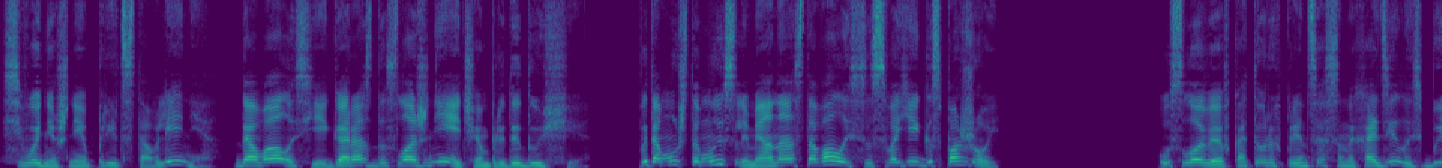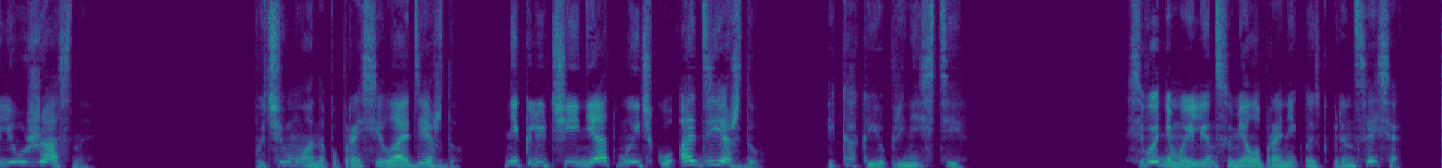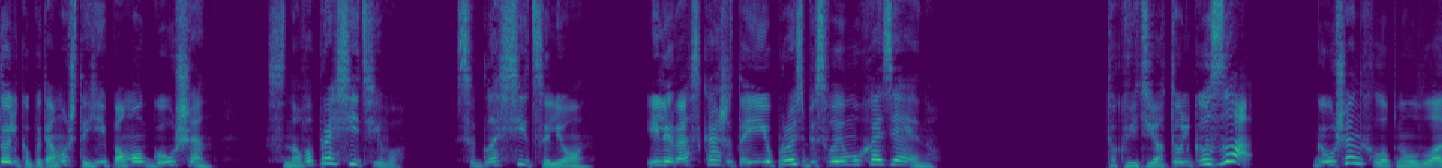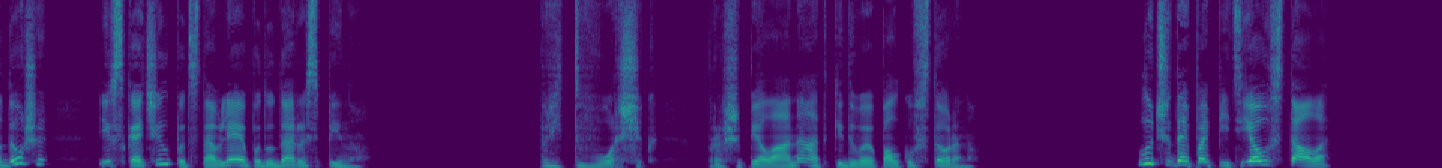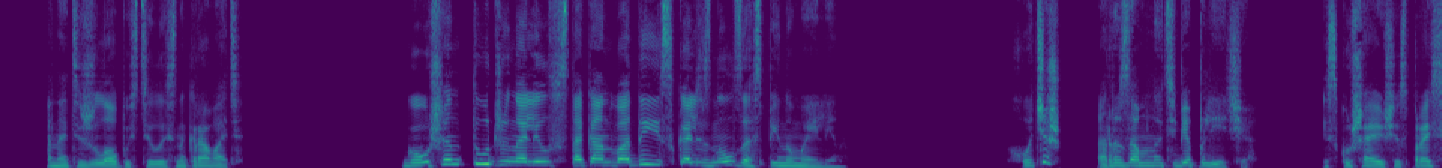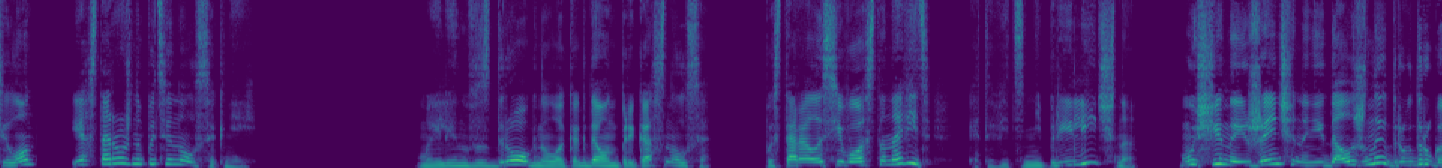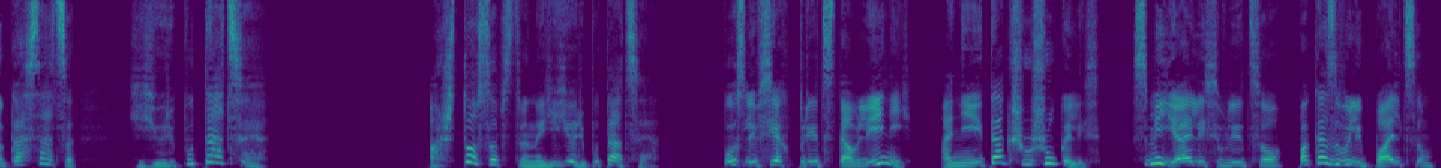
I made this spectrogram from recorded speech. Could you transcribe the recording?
Сегодняшнее представление давалось ей гораздо сложнее, чем предыдущие, потому что мыслями она оставалась со своей госпожой. Условия, в которых принцесса находилась, были ужасны. Почему она попросила одежду? Не ключи, не отмычку, одежду. И как ее принести? Сегодня Мейлин сумела проникнуть к принцессе только потому, что ей помог Гоушен. Снова просить его, согласится ли он? Или расскажет о ее просьбе своему хозяину. «Так ведь я только за!» Гаушен хлопнул в ладоши и вскочил, подставляя под удары спину. «Притворщик!» — прошипела она, откидывая палку в сторону. «Лучше дай попить, я устала!» Она тяжело опустилась на кровать. Гоушен тут же налил в стакан воды и скользнул за спину Мейлин. «Хочешь, разомну тебе плечи?» Искушающе спросил он и осторожно потянулся к ней. Мейлин вздрогнула, когда он прикоснулся. Постаралась его остановить. Это ведь неприлично. Мужчина и женщина не должны друг друга касаться. Ее репутация. А что, собственно, ее репутация? После всех представлений они и так шушукались, смеялись в лицо, показывали пальцем.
